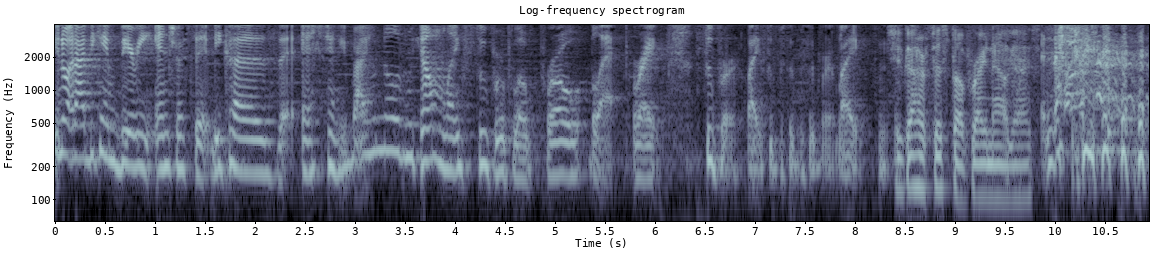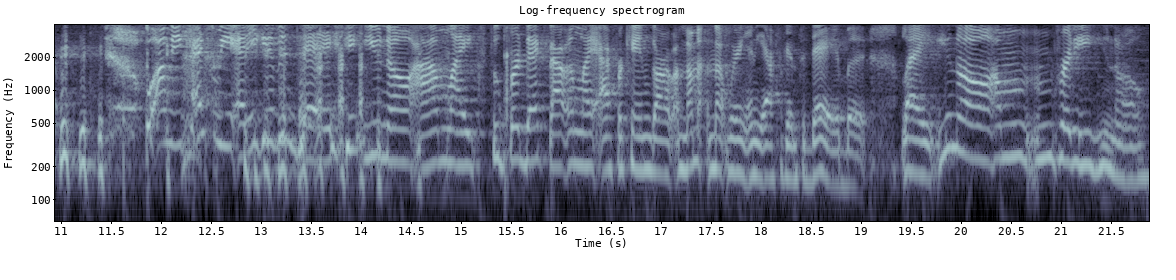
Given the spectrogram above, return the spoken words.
You know, and I became very interested because anybody who knows me, I'm like super pro, pro black, right? Super, like super, super, super, like. She's got her fist up right now, guys. well, I mean, catch me any given day. You know, I'm like super decked out in like African garb. I'm not, I'm not wearing any African today, but like, you know, I'm, I'm pretty, you know,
